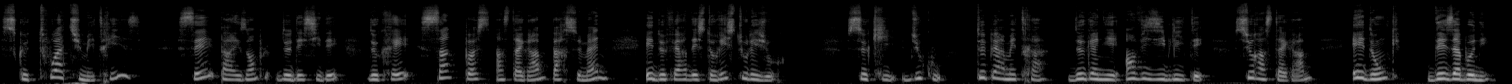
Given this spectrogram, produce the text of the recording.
ce que toi tu maîtrises, c'est par exemple de décider de créer 5 posts Instagram par semaine et de faire des stories tous les jours. Ce qui, du coup, te permettra de gagner en visibilité sur Instagram et donc des abonnés.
